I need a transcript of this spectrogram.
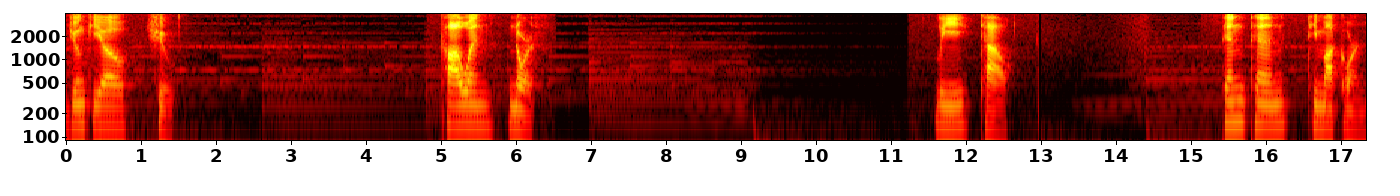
Junkyo Shu. Kawan North. Lee Tao. Pin Pin Tea-Makorn.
